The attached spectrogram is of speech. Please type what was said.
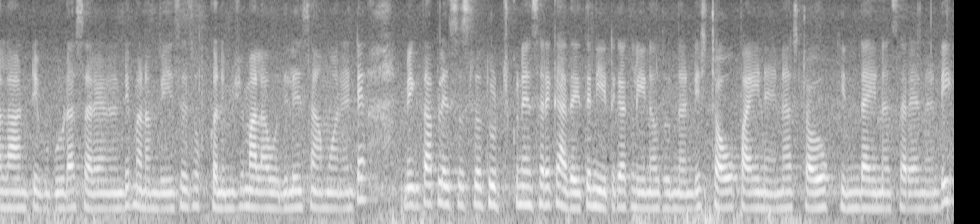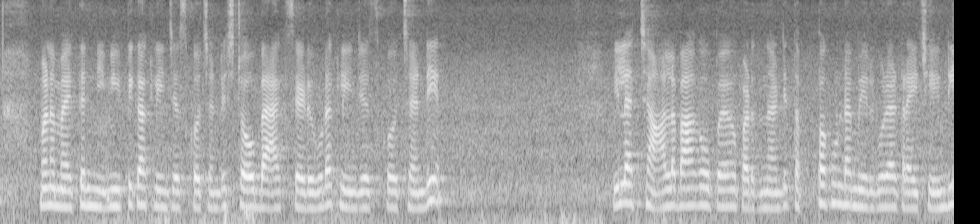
అలాంటివి కూడా సరేనండి మనం వేసేసి ఒక్క నిమిషం అలా వదిలేసాము అని అంటే మిగతా ప్లేసెస్లో తుడుచుకునేసరికి అదైతే నీట్గా క్లీన్ అవుతుందండి. స్టవ్ పైన అయినా స్టవ్ కింద అయినా సరేనండి మనమైతే నీట్గా క్లీన్ చేసుకోవచ్చండి. స్టవ్ బ్యాక్ సైడ్ కూడా క్లీన్ చేసుకోవచ్చండి. ఇలా చాలా బాగా ఉపయోగపడుతుందండి తప్పకుండా మీరు కూడా ట్రై చేయండి.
